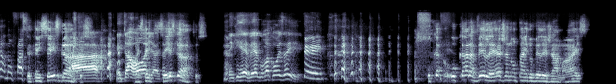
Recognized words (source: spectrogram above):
eu não faço. Você tem seis gatos. Ah, então olha. Tem seis tem gatos. Tem que rever alguma coisa aí. Tem. O, ca, o cara veleja, não está indo velejar mais.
